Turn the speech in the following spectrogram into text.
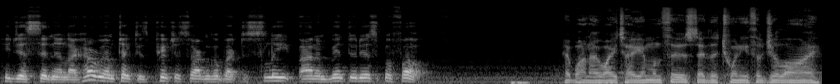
He just sitting there like, hurry up, take this picture so I can go back to sleep. I done been through this before. At 1.08am on Thursday the 20th of July,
